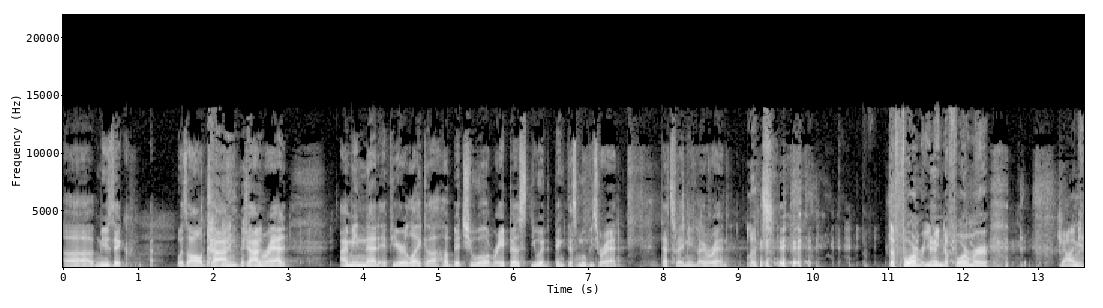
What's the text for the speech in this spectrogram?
uh, music was all John John Rad. I mean that if you're like a habitual rapist, you would think this movie's rad. That's what I mean by rad. Let's. the former, you mean the former Jong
